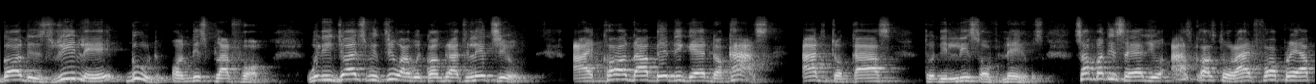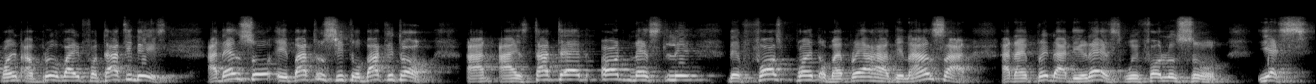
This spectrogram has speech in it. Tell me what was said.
God is really good on this platform. We rejoice with you and we congratulate you. I call that baby girl Dorcas. Add Dorcas to the list of names. Somebody said, You ask us to write four prayer points and provide for 30 days. I then saw a battle sheet to back it up. And I started honestly. The first point of my prayer has been answered. And I pray that the rest will follow soon. Yes,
